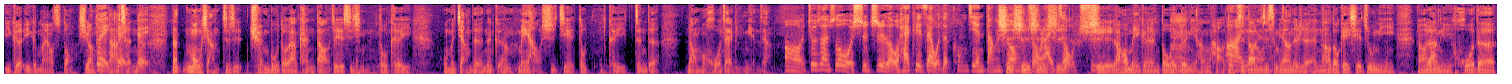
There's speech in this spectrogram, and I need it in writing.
一个一个 milestone，希望可以达成的。那梦想就是全部都要看到这些事情都可以，我们讲的那个美好世界都可以真的。让我们活在里面，这样哦。就算说我失智了，我还可以在我的空间当中走来走去。是，然后每个人都会对你很好，嗯、都知道你是什么样的人，哎、然后都可以协助你，然后让你活得。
